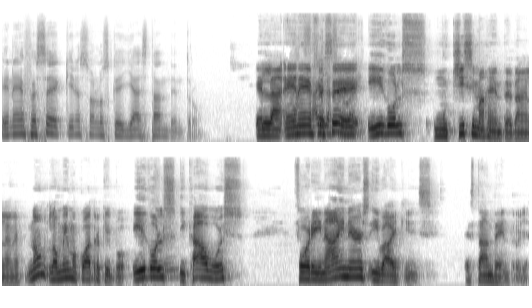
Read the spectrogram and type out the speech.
NFC, ¿quiénes son los que ya están dentro? En la NFC. Eagles, muchísima gente está en la NFC. No, los mismos cuatro equipos. Eagles y Cowboys, 49ers y Vikings están dentro ya.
